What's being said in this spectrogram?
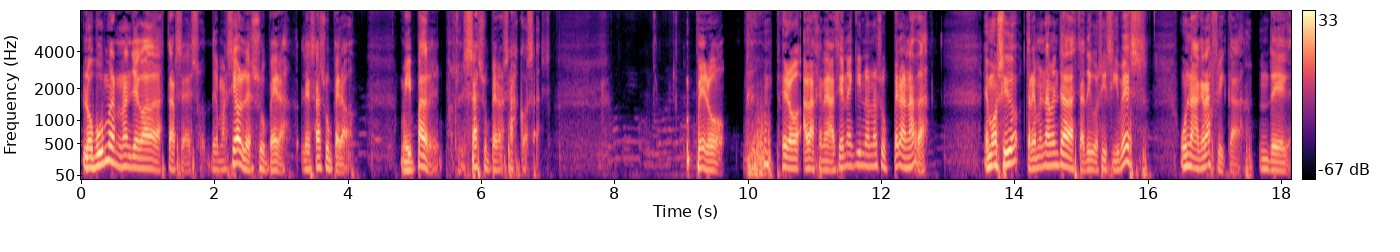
Los boomers no han llegado a adaptarse a eso. Demasiado les supera, les ha superado. Mi padre, pues les ha superado esas cosas. Pero, pero a la generación X no nos supera nada. Hemos sido tremendamente adaptativos. Y si ves una gráfica de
